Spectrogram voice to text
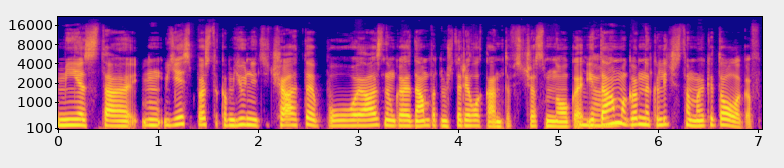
места. Есть просто комьюнити-чаты по разным городам, потому что релакантов сейчас много. Да. И там огромное количество маркетологов.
